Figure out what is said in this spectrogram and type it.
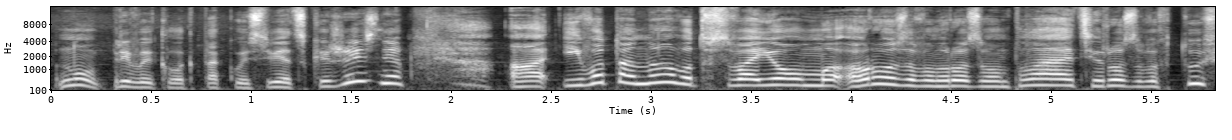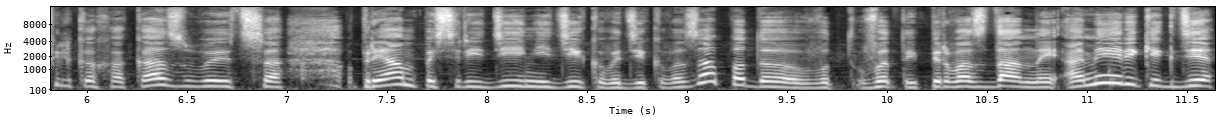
ну, привыкла к такой светской жизни. А, и вот она вот в своем розовом-розовом платье, розовых туфельках оказывается прямо посередине дикого-дикого Запада, вот в этой первозданной Америке, где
